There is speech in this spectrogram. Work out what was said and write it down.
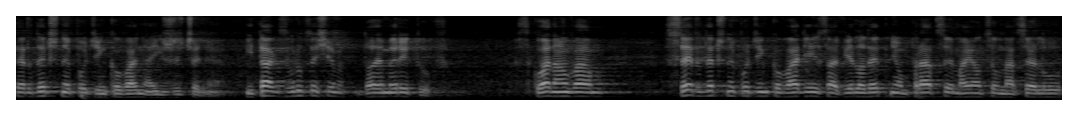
Serdeczne podziękowania i życzenia. I tak zwrócę się do emerytów. Składam Wam serdeczne podziękowanie za wieloletnią pracę mającą na celu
